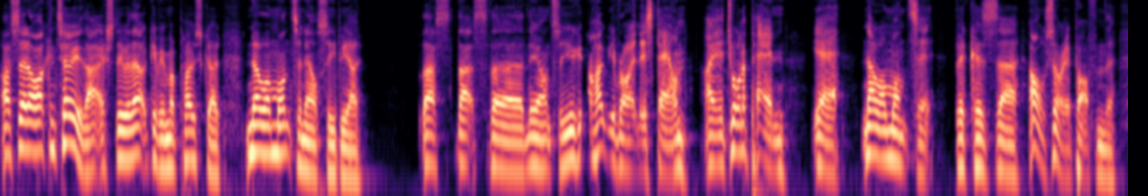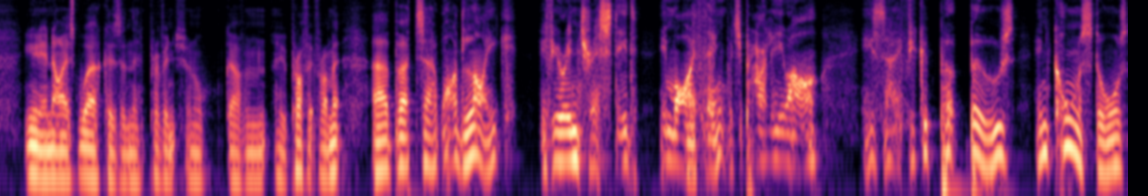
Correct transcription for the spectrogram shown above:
I said, "Oh, I can tell you that actually without giving my postcode. No one wants an LCBO. That's that's the the answer. You, I hope you write this down. Uh, do you want a pen? Yeah, no one wants it because uh, oh, sorry, apart from the unionised workers and the provincial government who profit from it. Uh, but uh, what I'd like, if you're interested in what I think, which apparently you are, is uh, if you could put booze in corner stores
